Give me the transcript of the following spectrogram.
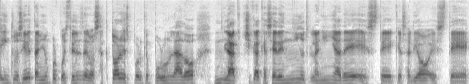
Inclusive también por cuestiones de los actores, porque por un lado, la chica que hacía de Newt, la niña de este, que salió este,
